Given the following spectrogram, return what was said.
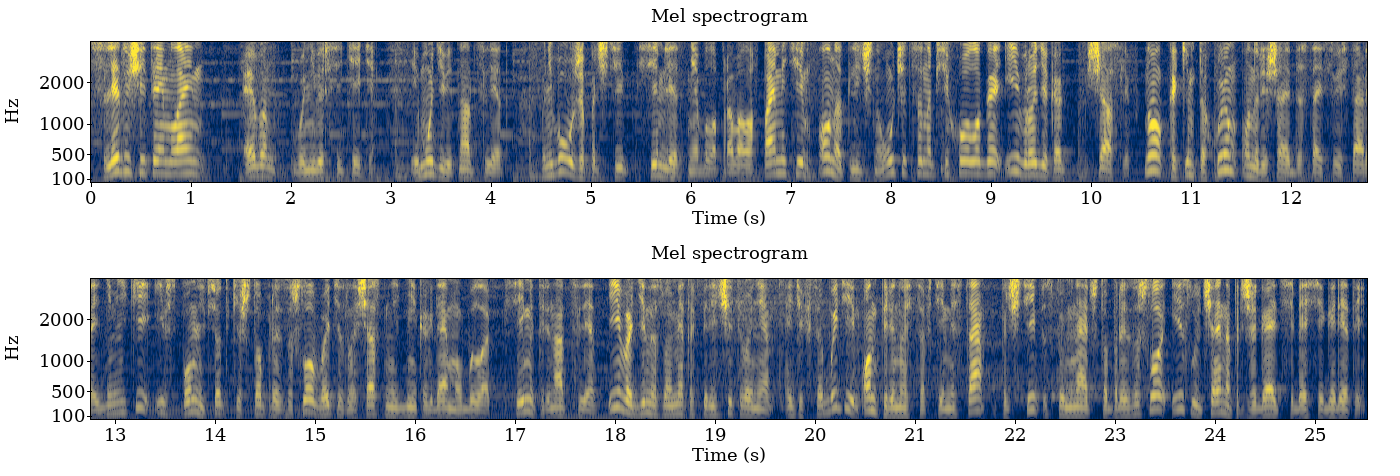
Следующий таймлайн Эван в университете. Ему 19 лет. У него уже почти 7 лет не было провала в памяти, он отлично учится на психолога и вроде как счастлив. Но каким-то хуем он решает достать свои старые дневники и вспомнить все-таки, что произошло в эти злосчастные дни, когда ему было 7 и 13 лет. И в один из моментов перечитывания этих событий он переносится в те места, почти вспоминает, что произошло и случайно прижигает себя сигаретой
